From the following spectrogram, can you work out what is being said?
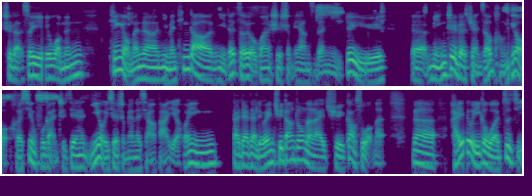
是的，所以我们听友们呢，你们听到你的择友观是什么样子的？你对于呃明智的选择朋友和幸福感之间，你有一些什么样的想法？也欢迎大家在留言区当中呢来去告诉我们。那还有一个我自己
